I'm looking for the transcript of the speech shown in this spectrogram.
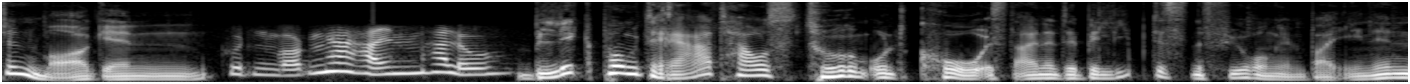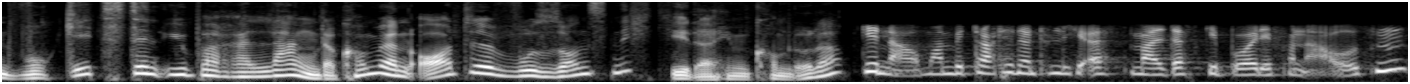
Guten Morgen. Guten Morgen, Herr Halm. Hallo. Blickpunkt Rathaus, Turm und Co. ist eine der beliebtesten Führungen bei Ihnen. Wo geht's denn überall lang? Da kommen wir an Orte, wo sonst nicht jeder hinkommt, oder? Genau, man betrachtet natürlich erstmal das Gebäude von außen.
